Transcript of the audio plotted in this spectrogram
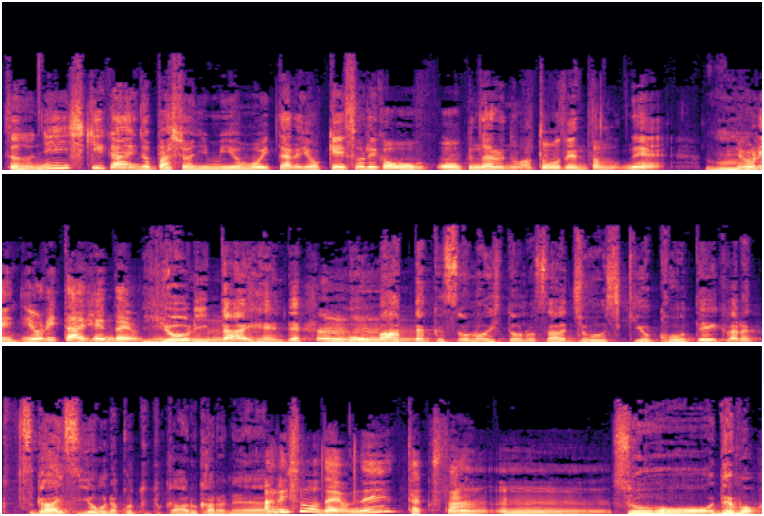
その認識外の場所に身を置いたら余計それが多多くなるのは当然だもんね。より、より大変だよね。より大変で、うんもう全くその人のさ、常識を根底から覆すようなこととかあるからね。ありそうだよね、たくさん。うん。そう、でも、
